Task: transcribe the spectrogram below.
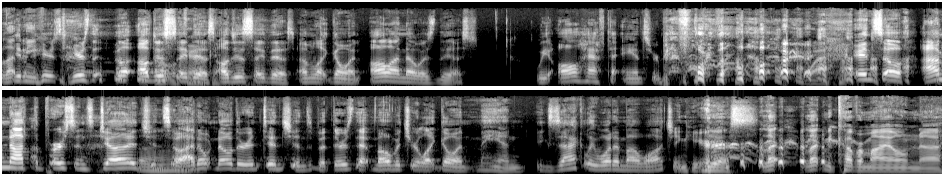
Let You know, me. here's here's the. I'll just Oh, say this. okay. I'll just say this. I'm like going. All I know is this. We all have to answer before the Lord, Wow. and so I'm not the person's judge, and so I don't know their intentions. But there's that moment you're like going, "Man, exactly what am I watching here?" Yes. let let me cover my own uh,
